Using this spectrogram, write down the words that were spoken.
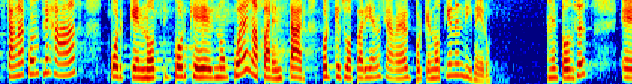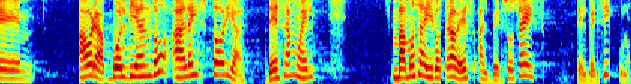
están acomplejadas porque no, porque no pueden aparentar, porque su apariencia, porque no tienen dinero. Entonces, eh, ahora, volviendo a la historia de Samuel, vamos a ir otra vez al verso 6 del versículo,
